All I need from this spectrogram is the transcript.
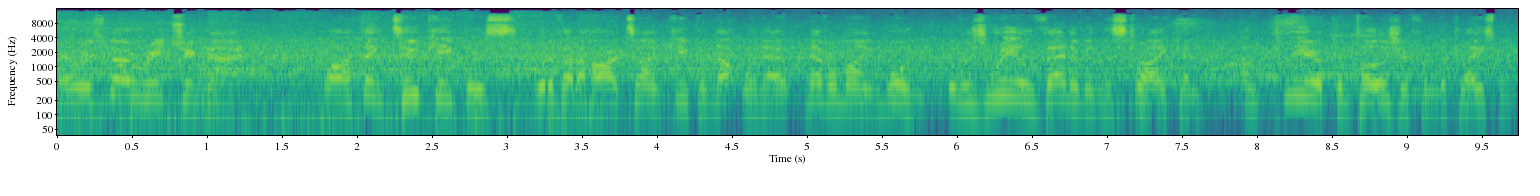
There was no reaching that. Well, I think two keepers would have had a hard time keeping that one out, never mind one. There was real venom in the strike and, and clear composure from the placement.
